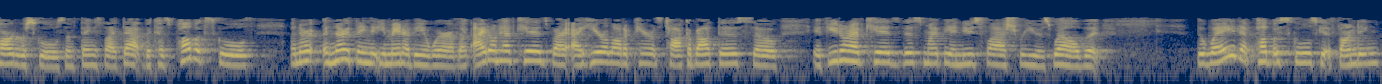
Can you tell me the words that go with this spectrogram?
charter schools and things like that because public schools Another, another thing that you may not be aware of, like I don't have kids, but I hear a lot of parents talk about this. So if you don't have kids, this might be a news flash for you as well. But the way that public schools get funding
